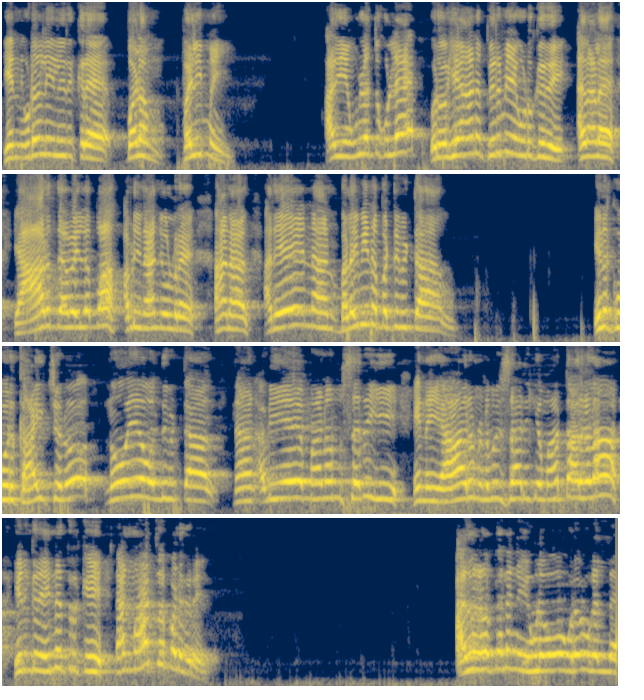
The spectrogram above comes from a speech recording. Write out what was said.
என் உடலில் இருக்கிற பலம் வலிமை அது என் உள்ளத்துக்குள்ள ஒரு வகையான பெருமையை கொடுக்குது. அதனால யாரும் தேவையில்லைப்பா அப்படின்னு நான் சொல்றேன். ஆனால் அதே நான் பலவீனப்பட்டு விட்டால் எனக்கு ஒரு காய்ச்சலோ நோயோ வந்து விட்டால் நான் அப்படியே மனம் சருகி என்னை யாரும் நிலம் விசாரிக்க மாட்டார்களா என்கிற எண்ணத்திற்கு நான் மாற்றப்படுகிறேன். அதனால தானங்க இவ்வளவோ உறவுகள்ல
